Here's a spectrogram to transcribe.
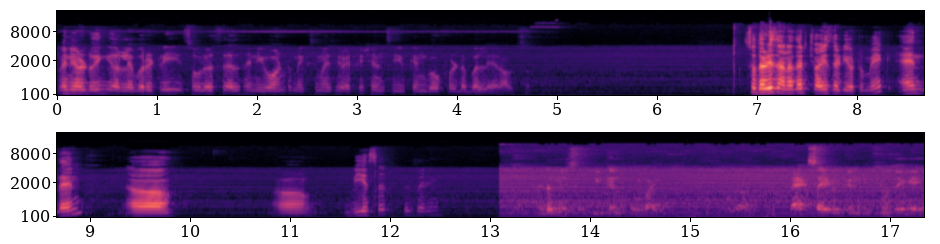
when you are doing your laboratory solar cells and you want to maximize your efficiency you can go for double layer also. So there is another choice that you have to make and then uh, uh, BSF is there we can provide. The backside we can diffuse again.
